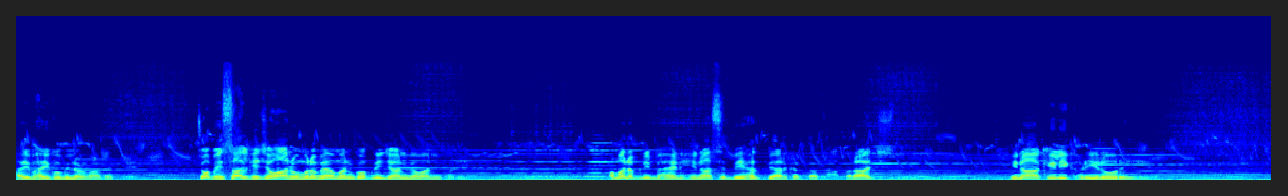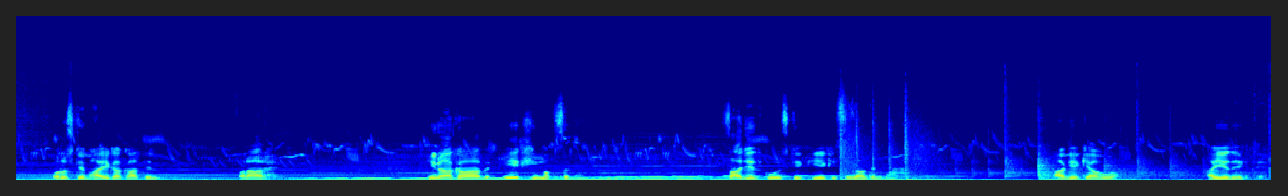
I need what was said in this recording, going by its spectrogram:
भाई भाई को भी लड़वा देते हैं। चौबीस साल की जवान उम्र में अमन को अपनी जान गंवानी पड़ी। अमन अपनी बहन हिना से बेहद प्यार करता था, पर आज हिना अकेली खड़ी रो रही है। और उसके भाई का कातिल फरार है। हिना का अब एक ही मकसद है। साजिद को उसके किए की सजा दिलवाना। आगे क्या हुआ? आइए देखते हैं।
